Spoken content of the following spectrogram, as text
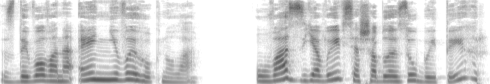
Здивована Енні вигукнула У вас з'явився шаблезубий тигр?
